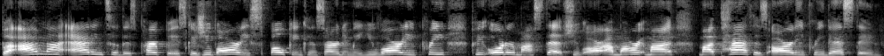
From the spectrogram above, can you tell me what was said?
but I'm not adding to this purpose because you've already spoken concerning me. You've already pre pre ordered my steps. You've already, I'm already my my path is already predestined.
